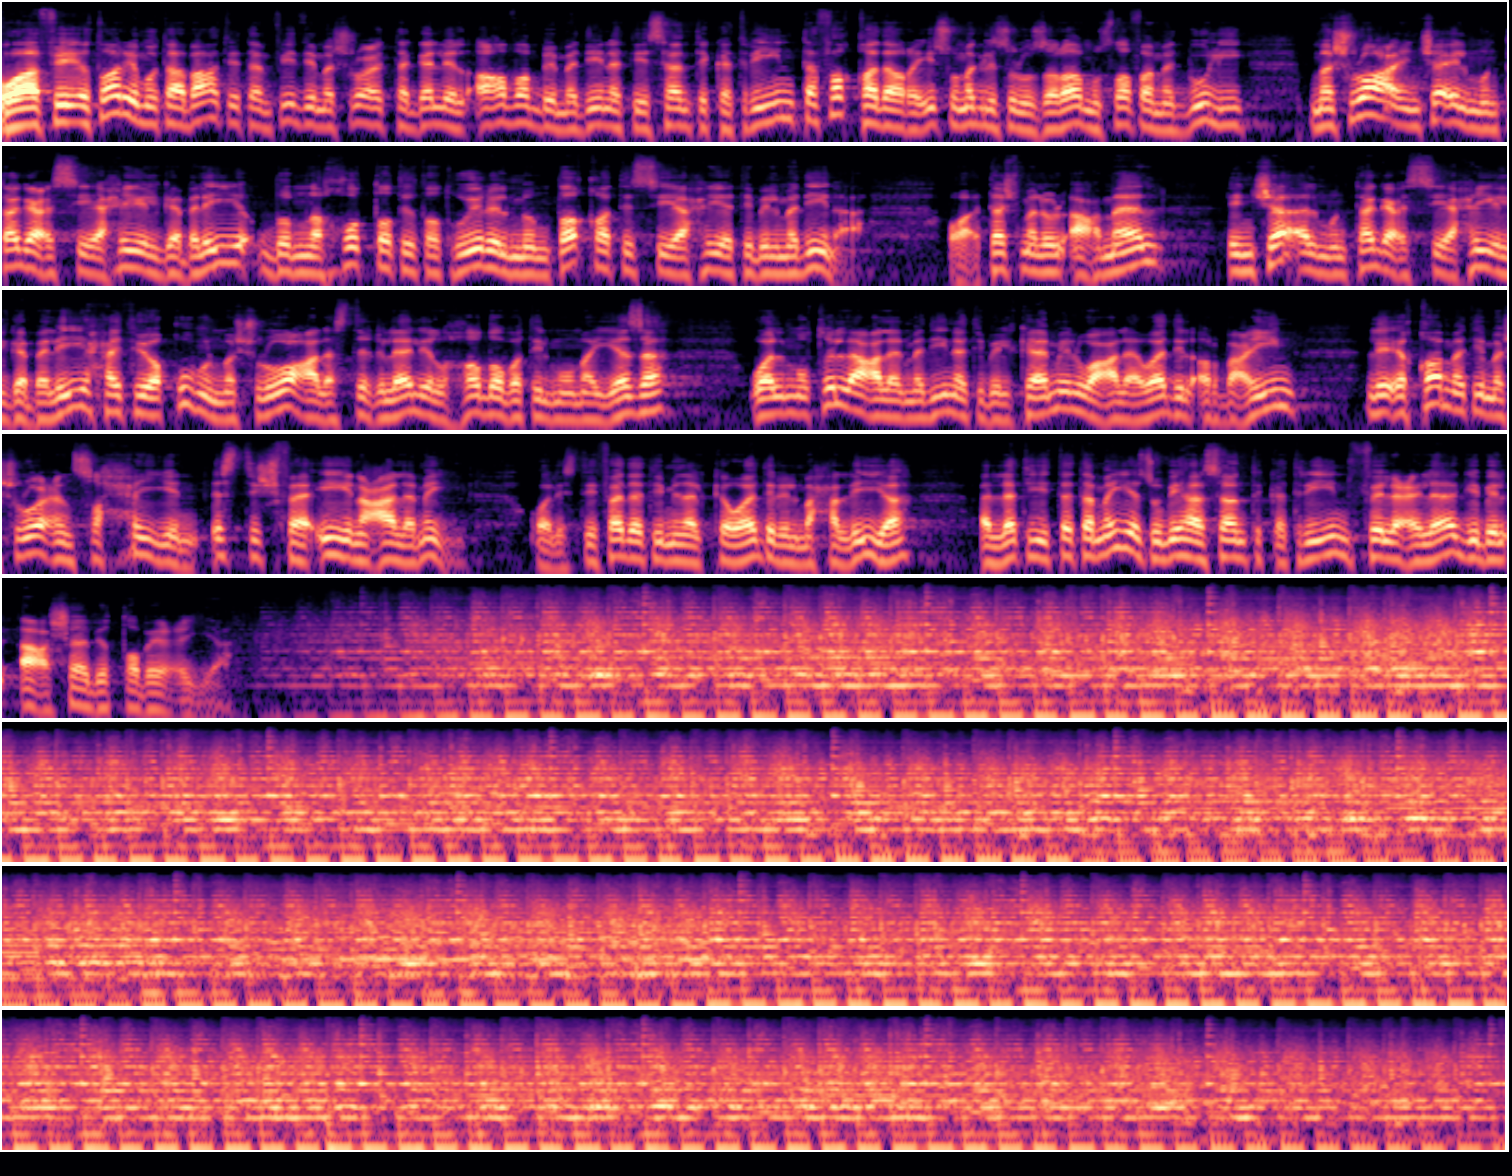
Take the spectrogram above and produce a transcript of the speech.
وفي إطار متابعة تنفيذ مشروع التجلي الأعظم بمدينة سانت كاترين تفقد رئيس مجلس الوزراء مصطفى مدبولي مشروع إنشاء المنتجع السياحي الجبلي ضمن خطة تطوير المنطقة السياحية بالمدينة. وتشمل الأعمال إنشاء المنتجع السياحي الجبلي حيث يقوم المشروع على استغلال الهضبة المميزة والمطلة على المدينة بالكامل وعلى وادي الأربعين لإقامة مشروع صحي استشفائي عالمي. والاستفادة من الكوادر المحلية التي تتميز بها سانت كاترين في العلاج بالأعشاب الطبيعية.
